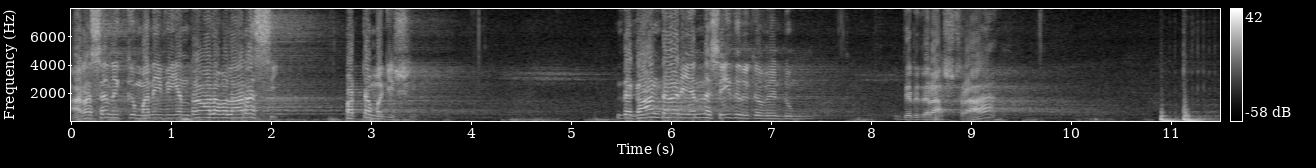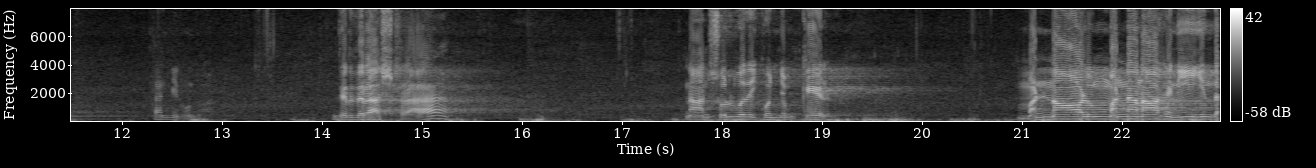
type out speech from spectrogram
அரசனுக்கு மனைவி என்றால் அவள் அரசி பட்ட மகிழ்ச்சி. இந்த காந்தாரி என்ன செய்திருக்க வேண்டும்? திருதராஷ்டிரா தண்ணீர் கொண்டு திருதராஷ்டிரா நான் சொல்வதை கொஞ்சம் கேள். மண்ணாளும் மன்னனாக நீ இந்த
